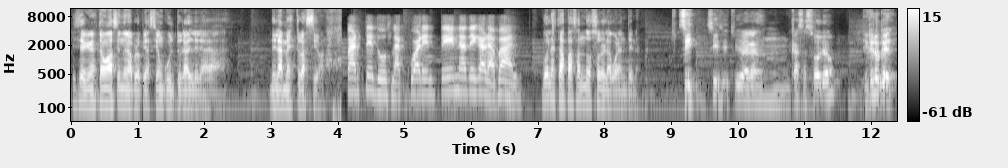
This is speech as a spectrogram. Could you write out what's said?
dice que no estamos haciendo una apropiación cultural de la, de la menstruación. Parte 2. La cuarentena de Garabal. Vos la estás pasando solo la cuarentena. Sí, sí, sí, estoy acá en casa solo. Y creo que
